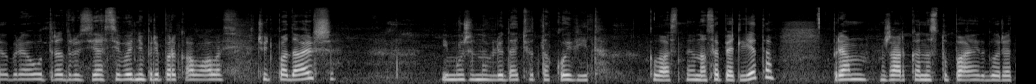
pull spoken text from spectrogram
Доброе утро, друзья. Сегодня припарковалась чуть подальше. И можно наблюдать вот такой вид. Классный. У нас опять лето. Прям жарко наступает, говорят,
